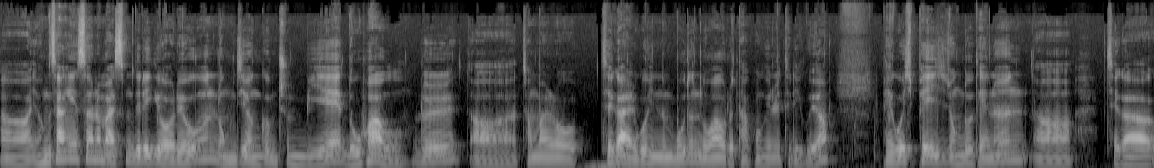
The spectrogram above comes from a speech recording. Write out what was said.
어, 영상에서는 말씀드리기 어려운 농지연금 준비의 노하우를 어, 정말로 제가 알고 있는 모든 노하우를 다 공유를 드리고요. 150페이지 정도 되는 어, 제가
